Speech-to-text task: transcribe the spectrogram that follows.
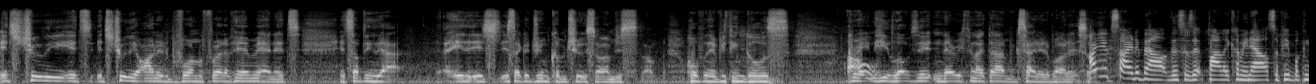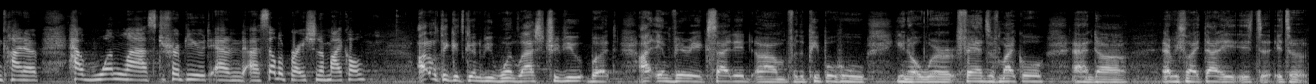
it's truly it's it's truly an honor to perform in front of him, and it's it's something that it, it's it's like a dream come true. So I'm just um, hopefully everything goes. Great, Oh. and he loves it and everything like that. I'm excited about it. So. Are you excited about this? Is it finally coming out so people can kind of have one last tribute and uh, celebration of Michael? I don't think it's going to be one last tribute, but I am very excited um, for the people who, you know, were fans of Michael and uh, everything like that. It, it's a, it's a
